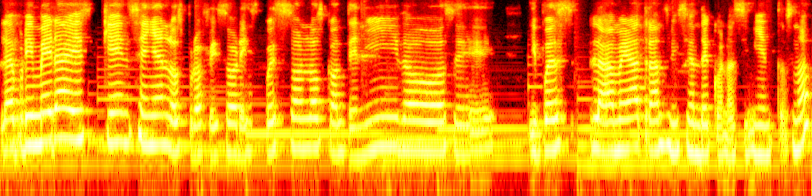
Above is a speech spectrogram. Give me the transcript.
La primera es qué enseñan los profesores, pues son los contenidos eh, y pues la mera transmisión de conocimientos, ¿no?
